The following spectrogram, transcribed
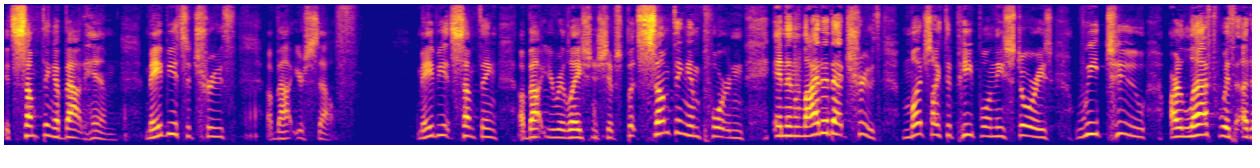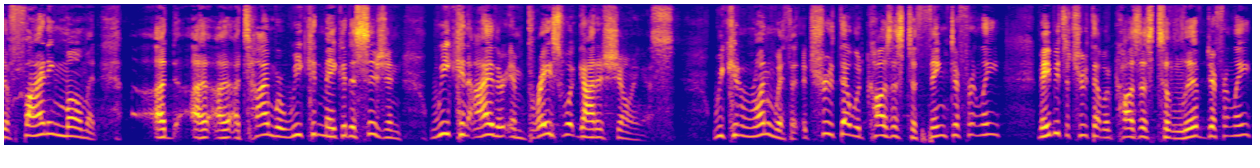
It's something about Him. Maybe it's a truth about yourself. Maybe it's something about your relationships, but something important. And in light of that truth, much like the people in these stories, we too are left with a defining moment, a, a, a time where we can make a decision. We can either embrace what God is showing us, we can run with it, a truth that would cause us to think differently. Maybe it's a truth that would cause us to live differently.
